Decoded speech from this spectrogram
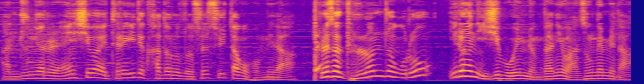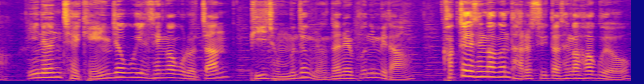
안중열을 NC와의 트레이드 카드로도 쓸 수 있다고 봅니다. 그래서 결론적으로 이런 25인 명단이 완성됩니다. 이는 제 개인적인 생각으로 짠 비전문적 명단일 뿐입니다. 각자의 생각은 다를 수 있다 생각하고요.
